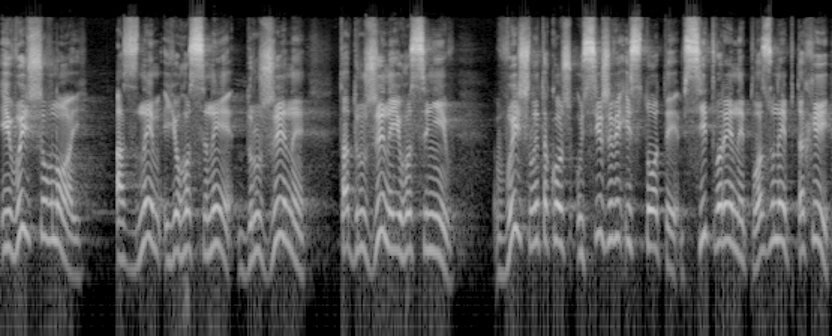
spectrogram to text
І вийшов Ной, а з ним його сини, дружини та дружини його синів. Вийшли також усі живі істоти, всі тварини, плазуни, птахи,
